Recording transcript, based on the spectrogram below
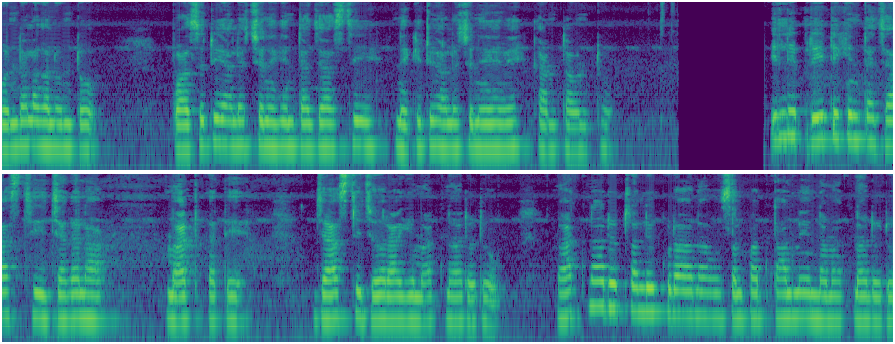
ಗೊಂದಲಗಳುಂಟು. ಪಾಸಿಟಿವ್ ಆಲೋಚನೆಗಿಂತ ಜಾಸ್ತಿ ನೆಗೆಟಿವ್ ಆಲೋಚನೆಯೇ ಕಾಣ್ತಾ ಉಂಟು. ಇಲ್ಲಿ ಪ್ರೀತಿಗಿಂತ ಜಾಸ್ತಿ ಜಗಳ, ಮಾತುಕತೆ, ಜಾಸ್ತಿ ಜೋರಾಗಿ ಮಾತನಾಡೋದು. ಮಾತನಾಡೋದ್ರಲ್ಲಿ ಕೂಡ ನಾವು ಸ್ವಲ್ಪ ತಾಳ್ಮೆಯಿಂದ ಮಾತನಾಡೋದು,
